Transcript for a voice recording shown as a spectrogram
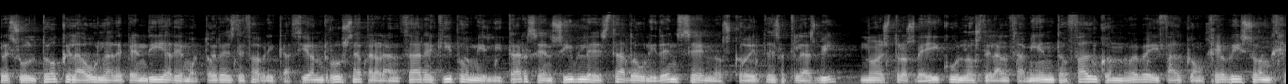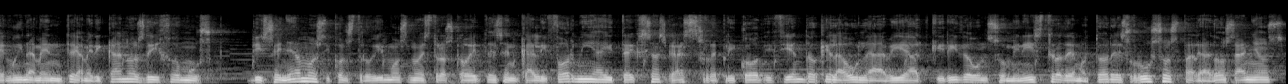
Resultó que la ULA dependía de motores de fabricación rusa para lanzar equipo militar sensible estadounidense en los cohetes Atlas V. Nuestros vehículos de lanzamiento Falcon 9 y Falcon Heavy son genuinamente americanos, dijo Musk. Diseñamos y construimos nuestros cohetes en California y Texas. Gas replicó diciendo que la ULA había adquirido un suministro de motores rusos para dos años,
